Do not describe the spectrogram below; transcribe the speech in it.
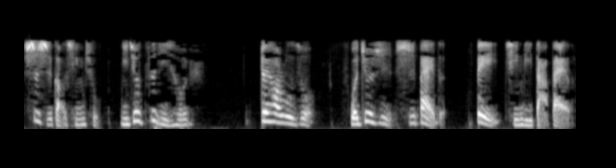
事实搞清楚，你就自己从对号入座，我就是失败的，被情敌打败了。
